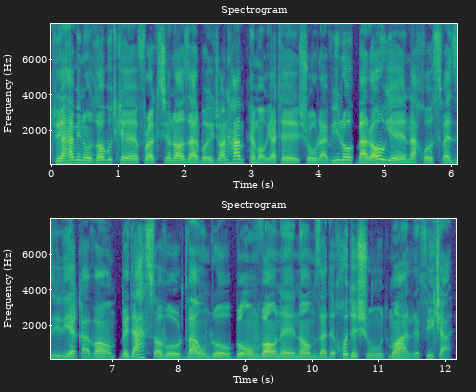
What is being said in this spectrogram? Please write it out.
توی همین اوضاع بود که فراکسیون آذربایجان هم حمایت شوروی رو برای نخست وزیری قوام به دست آورد و اون رو به عنوان نامزد خودشون معرفی کرد.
